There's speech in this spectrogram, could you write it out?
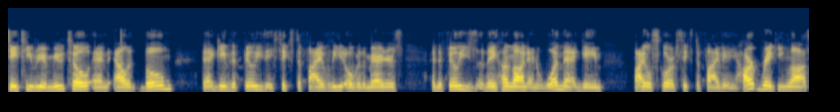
JT Realmuto and Alec Bohm. That gave the Phillies a six to five lead over the Mariners, and the Phillies they hung on and won that game. Final score of six to five, a heartbreaking loss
